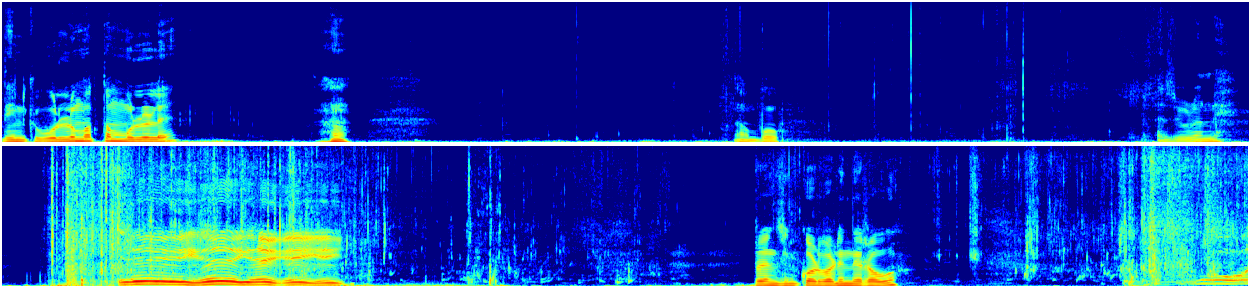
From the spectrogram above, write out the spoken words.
దీనికి ఒళ్ళు మొత్తం ముళ్ళులే. అబ్బో. అది చూడండి. ఏ ఏ ఏ ఏ ఏ ఫ్రెండ్స్ ఇంకోటి పడింది రవ్వు. ఓ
